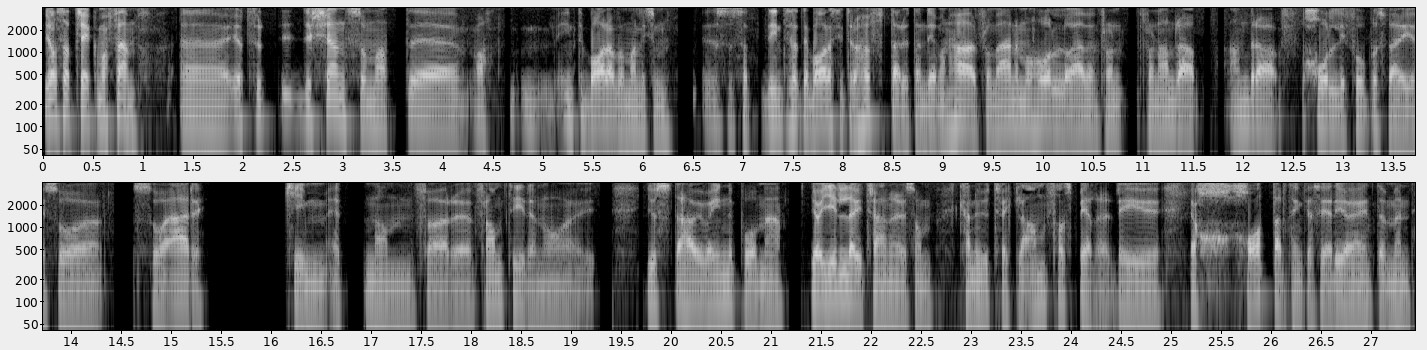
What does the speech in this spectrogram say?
Jag har satt 3,5. Uh, eh, jag tror, det känns som att, uh, ja, mm, inte bara vad man liksom, så, så att, det är inte så att jag bara sitter och höftar utan det man hör från Värnamo-håll och även från, från andra, andra håll i fotbollssverige så, så är Kim ett namn för eh, framtiden och just det här vi var inne på med jag gillar ju tränare som kan utveckla anfallsspelare. Det är ju, jag hatar tänkte jag säga, det gör jag inte, men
